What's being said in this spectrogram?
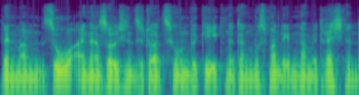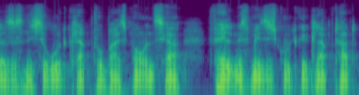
wenn man so einer solchen Situation begegnet, dann muss man eben damit rechnen, dass es nicht so gut klappt, wobei es bei uns ja verhältnismäßig gut geklappt hat.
